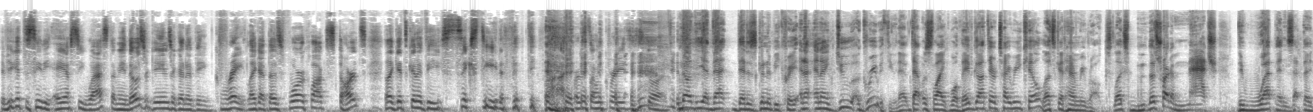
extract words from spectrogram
if you get to see the AFC West, I mean, those are games are going to be great. Like at those four o'clock starts, like it's going to be 60 to 55 or some crazy score. No, yeah, that that is going to be crazy. And I, and I do agree with you. That that was like, well, they've got their Tyreek Hill. Let's get Henry Ruggs. Let's let's try to match the weapons that the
